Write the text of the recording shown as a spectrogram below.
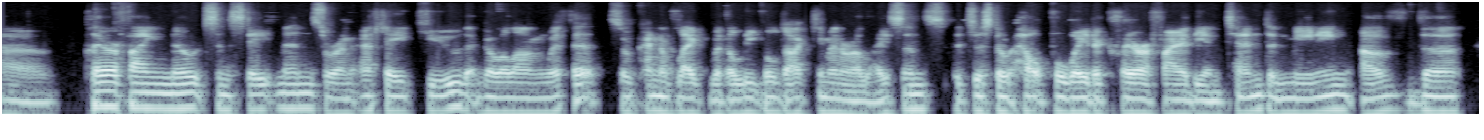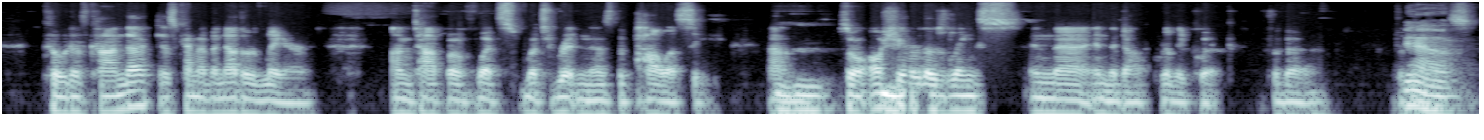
uh, clarifying notes and statements or an FAQ that go along with it. So kind of like with a legal document or a license, it's just a helpful way to clarify the intent and meaning of the code of conduct as kind of another layer on top of what's what's written as the policy. Um, mhm. So I'll share those links in the in the doc really quick for the. for Yeah. minutes.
